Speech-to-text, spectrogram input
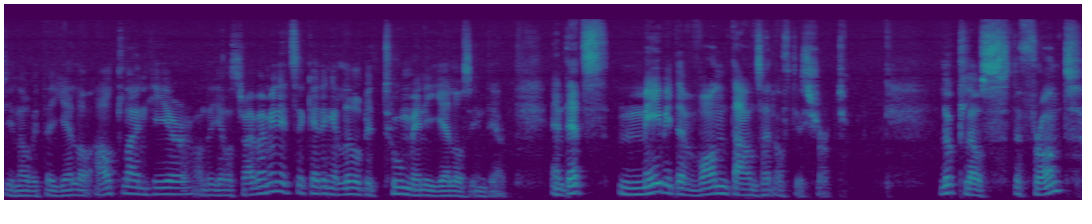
you know with the yellow outline here on the yellow stripe i mean it's getting a little bit too many yellows in there. And that's maybe the one downside of this shirt. Look close the front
